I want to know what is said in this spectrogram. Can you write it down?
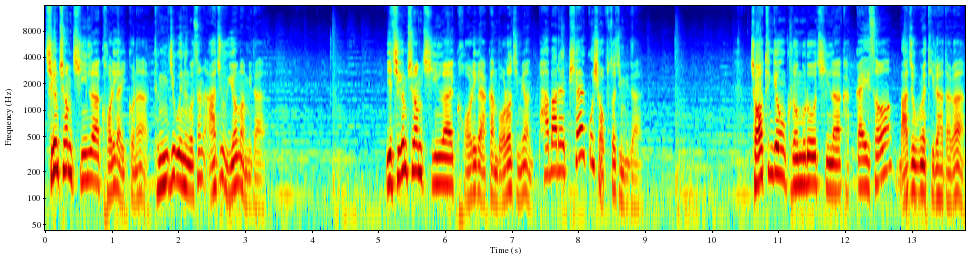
지금처럼 지닐라 거리가 있거나 등지고 있는 것은 아주 위험합니다. 이 지금처럼 지닐라의 거리가 약간 멀어지면 파바를 피할 곳이 없어집니다. 저 같은 경우 그러므로 지닐라 가까이서 마주보며 딜을 하다가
